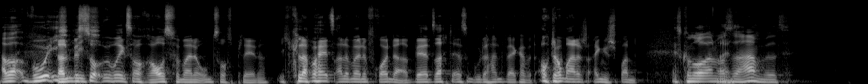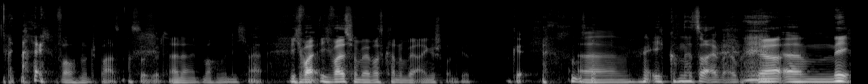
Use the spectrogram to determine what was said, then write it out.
Aber wo ich. dann bist ich, du übrigens auch raus für meine Umzugspläne. Ich klapper jetzt alle meine Freunde ab. Wer jetzt sagt, er ist ein guter Handwerker, wird automatisch eingespannt. Es kommt drauf an, was Nein. du haben willst. Nein, war auch nur ein Spaß. Achso, gut. Nein, nein, machen wir nicht. Ja. Ich, weiß, ich weiß schon, wer was kann und wer eingespannt wird. ähm, ich komme dazu einfach. Ja. Ähm, nee,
